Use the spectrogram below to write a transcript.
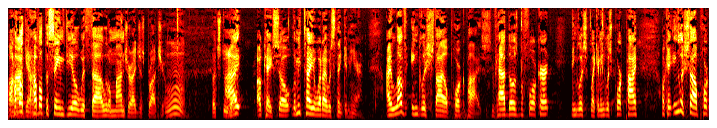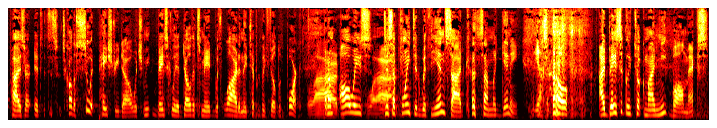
How about how about the same deal with uh, little manja I just brought you? Let's do that. I okay, so let me tell you what I was thinking here. I love English style pork pies. You've had those before, Kurt? English, like an English pork pie. Okay, English style pork pies are it, it's, it's called a suet pastry dough, which means basically a dough that's made with lard, and they typically filled with pork. But I'm always Lard. disappointed with the inside because I'm a guinea. Yes. So I basically took my meatball mix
